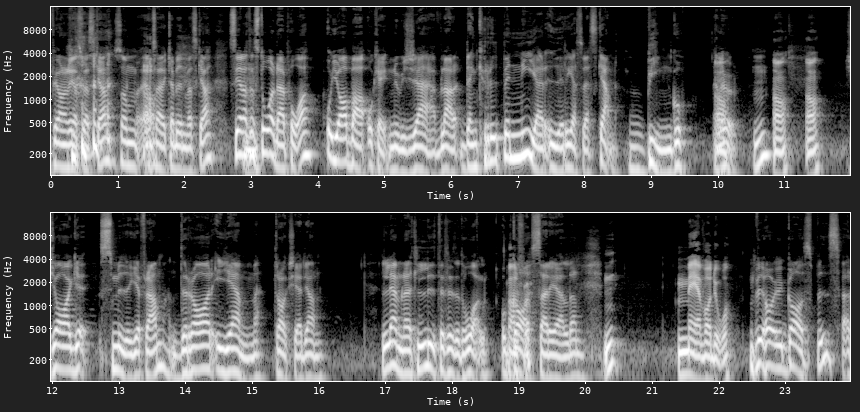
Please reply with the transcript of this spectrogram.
För jag har en resväska, som en sån här kabinväska. Ser att den står där på. Och jag bara, okej nu jävlar. Den kryper ner i resväskan. Bingo. Eller Ja. hur? Mm. Ja. Ja. Jag smyger fram, drar igen dragkedjan. Lämnar ett litet, litet hål och Varför? gasar ihjäl den. Med vad då? Vi har ju gasspis här.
